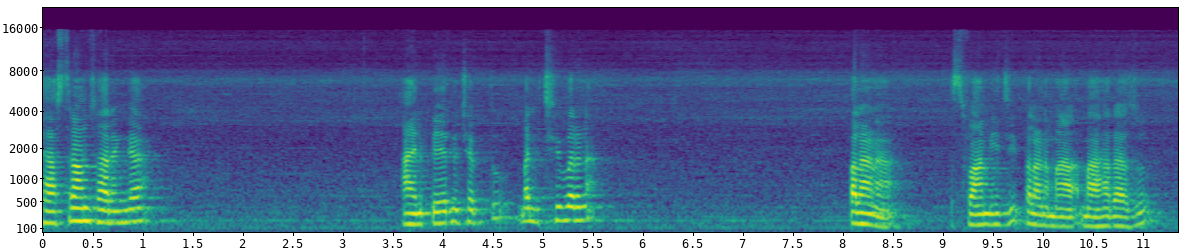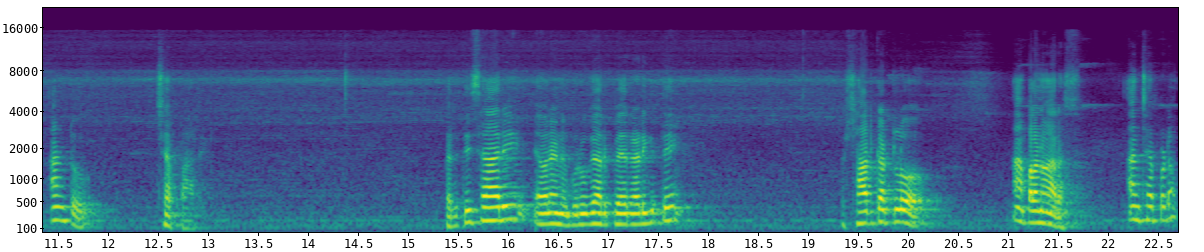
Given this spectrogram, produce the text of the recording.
శాస్త్రానుసారంగా ఆయన పేరును చెప్తూ మళ్ళీ చివరన పలానా స్వామీజీ పలానా మా మహారాజు అంటూ చెప్పాలి. ప్రతిసారి ఎవరైనా గురువుగారి పేరు అడిగితే షార్ట్కట్లో పలానా మహారాజు అని చెప్పడం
